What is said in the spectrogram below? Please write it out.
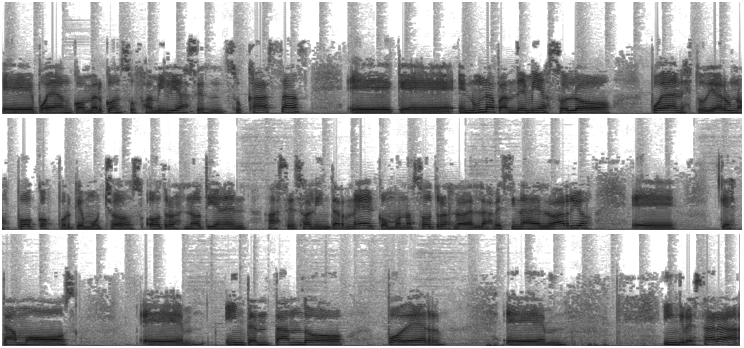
eh, puedan comer con sus familias en sus casas, eh, que en una pandemia solo puedan estudiar unos pocos porque muchos otros no tienen acceso al internet como nosotros las vecinas del barrio eh, que estamos eh, intentando poder eh, ingresar a,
